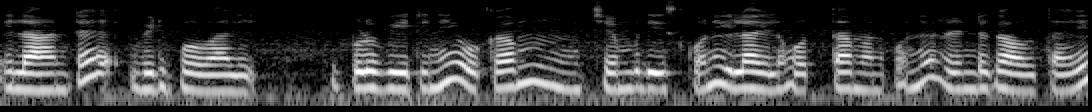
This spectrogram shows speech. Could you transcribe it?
ఇలా అంటే విడిపోవాలి. ఇప్పుడు వీటిని ఒక చెంబు తీసుకొని ఇలా ఇలా వస్తామనుకోండి రెండుగా అవుతాయి.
